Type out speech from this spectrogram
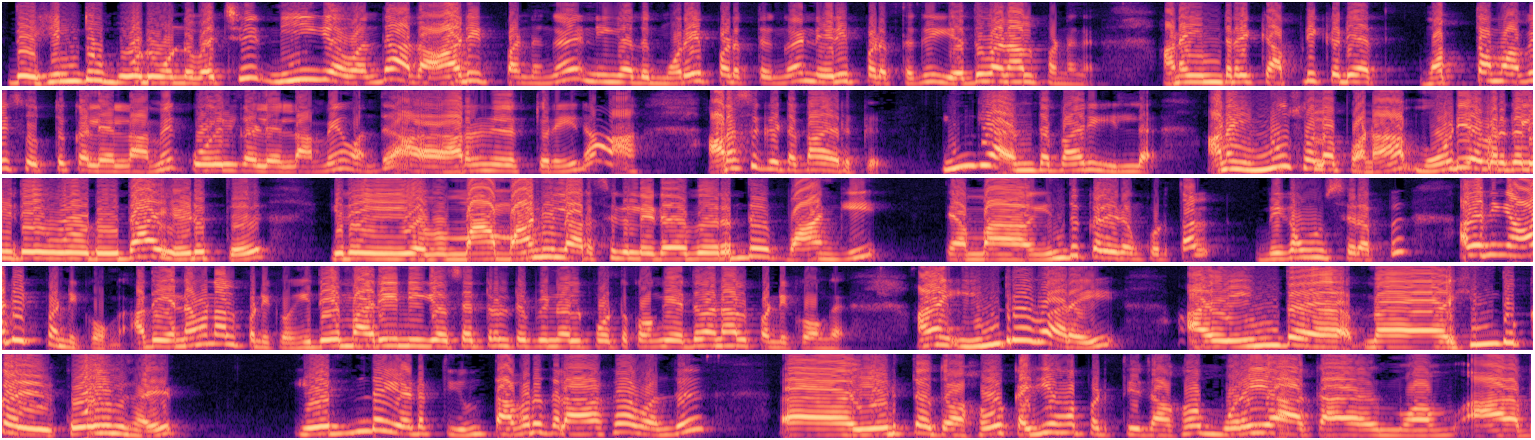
இது ஹிந்து போர்டு ஒண்ணு வச்சு நீங்க வந்து அதை ஆடிட் பண்ணுங்க நீங்க அதை முறைப்படுத்துங்க நெறிப்படுத்துங்க எது வேணாலும் பண்ணுங்க. ஆனா இன்றைக்கு அப்படி கிடையாது. மொத்தமாவே சொத்துக்கள் எல்லாமே கோயில்கள் எல்லாமே வந்து அறநிலைத்துறையினா அரசு கிட்ட தான் இருக்கு. இங்க அந்த மாதிரி இல்ல. ஆனா இன்னும் சொல்ல போனா மோடி அவர்கள் இதை ஒரு இதா எடுத்து இதை மா- மாநில அரசுகளிடமிருந்து வாங்கி நம்ம இந்துக்களிடம் கொடுத்தால் மிகவும் சிறப்பு. அதை நீங்க ஆடிட் பண்ணிக்கோங்க. அதை என்ன வேணாலும் பண்ணிக்கோங்க. இதே மாதிரி நீங்க சென்ட்ரல் ட்ரிபியூனல் போட்டுக்கோங்க. எது வேணாலும் பண்ணிக்கோங்க. ஆனா இன்று வரை இந்த இந்துக்கள் கோயில்கள் எந்த இடத்தையும் தவறுதலாக வந்து எடுத்ததாகவோ கையகப்படுத்தியதாகவோ முறையாக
